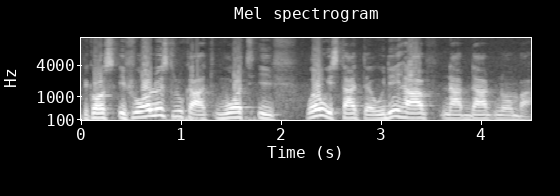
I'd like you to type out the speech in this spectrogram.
Because if you always look at what if when we started we didn't have nafdac number.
